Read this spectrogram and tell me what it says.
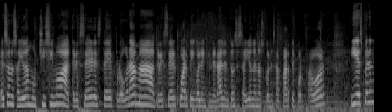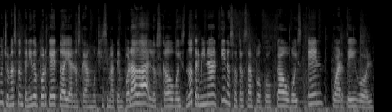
Eso nos ayuda muchísimo a crecer este programa, a crecer Cuarta y Gol en general. Entonces ayúdenos con esa parte, por favor. Y esperen mucho más contenido porque todavía nos queda muchísima temporada. Los Cowboys no terminan y nosotros tampoco. Cowboys en Cuarta y Gol.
